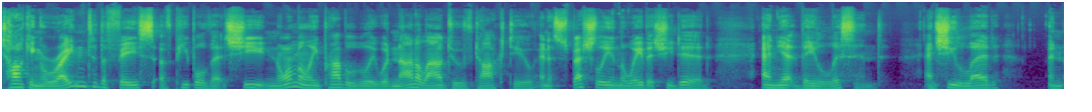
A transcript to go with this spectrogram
talking right into the face of people that she normally probably would not allow to have talked to, and especially in the way that she did, and yet they listened. And she led an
